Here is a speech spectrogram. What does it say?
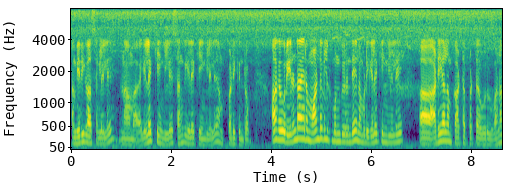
நம் இதிகாசங்களிலே நாம் இலக்கியங்களிலே சங்க இலக்கியங்களிலே நாம் படிக்கின்றோம். ஆக ஒரு இரண்டாயிரம் ஆண்டுகளுக்கு முன்பிருந்தே நம்முடைய இலக்கியங்களிலே அடையாளம் காட்டப்பட்ட ஒரு வன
